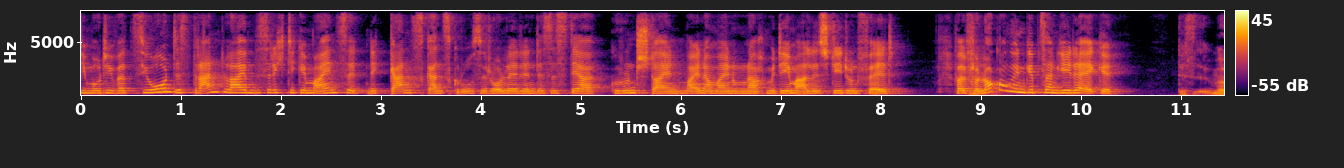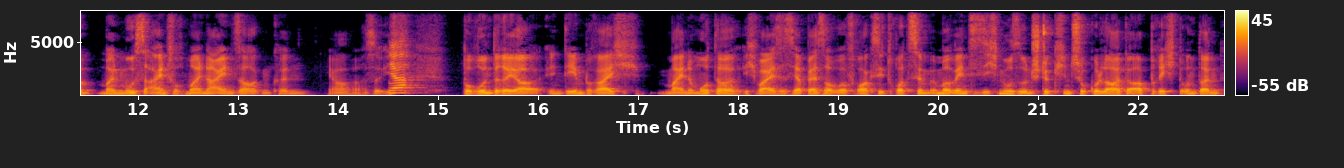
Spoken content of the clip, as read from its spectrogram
die Motivation, das Dranbleiben, das richtige Mindset eine ganz, ganz große Rolle, denn das ist der Grundstein meiner Meinung nach, mit dem alles steht und fällt. Weil Verlockungen gibt's an jeder Ecke. Das, man, man muss einfach mal Nein sagen können. Ja, also ich ja bewundere ja in dem Bereich meine Mutter. Ich weiß es ja besser, aber frage sie trotzdem immer, wenn sie sich nur so ein Stückchen Schokolade abbricht und dann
